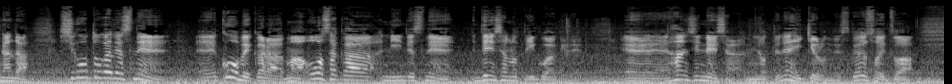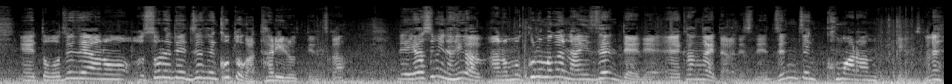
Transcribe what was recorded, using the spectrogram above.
なんだ、仕事がですね、えー神戸から、まあ、大阪にですね、電車乗って行くわけで、え阪神電車に乗ってね、行けるんですけど、そいつは。えっ、と、全然あの、それで全然ことが足りるっていうんですか？で、休みの日は、あの、もう車がない前提で、え考えたらですね、全然困らんっていうんですかね。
